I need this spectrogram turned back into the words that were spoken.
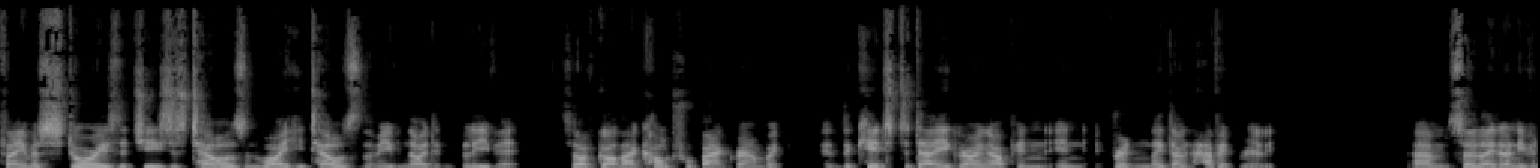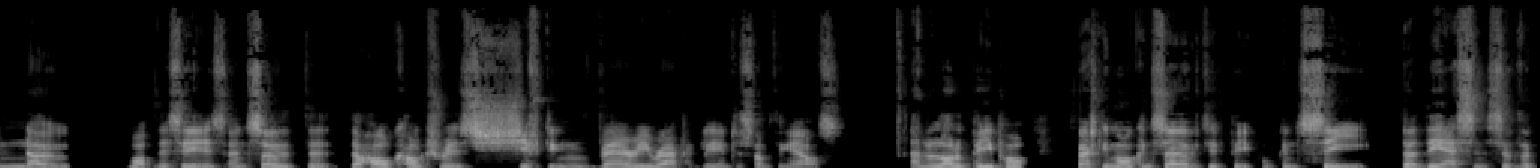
famous stories that Jesus tells and why he tells them, even though I didn't believe it. So I've got that cultural background, but the kids today growing up in, in Britain, they don't have it really. Um, so they don't even know what this is. And so the, the whole culture is shifting very rapidly into something else. And a lot of people, especially more conservative people, can see that the essence of the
